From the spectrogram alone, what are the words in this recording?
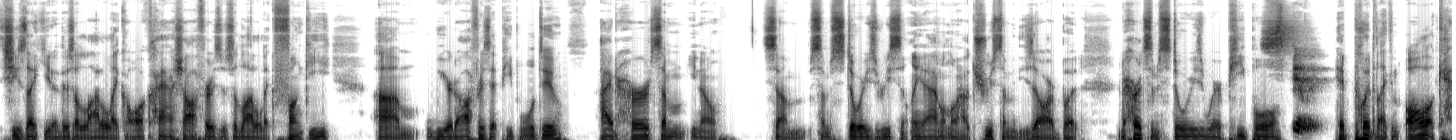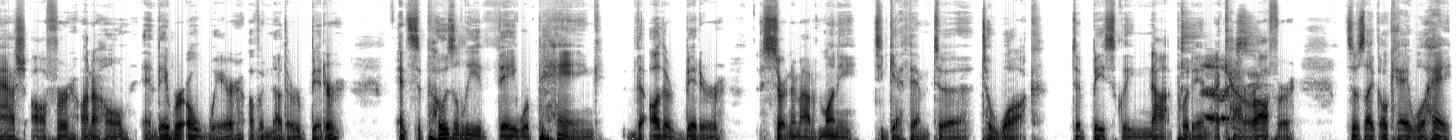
she's like you know there's a lot of like all cash offers. There's a lot of like funky, um, weird offers that people will do. I'd heard some you know some some stories recently, and I don't know how true some of these are, but I heard some stories where people had put like an all cash offer on a home and they were aware of another bidder and supposedly they were paying the other bidder a certain amount of money to get them to to walk to basically not put in a counter offer so it's like okay well hey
